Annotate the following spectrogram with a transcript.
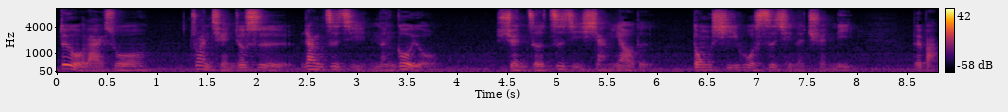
对我来说，赚钱就是让自己能够有选择自己想要的东西或事情的权利，对吧？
